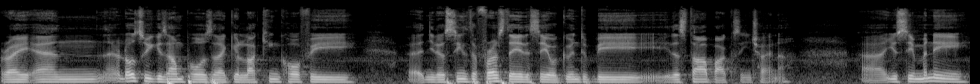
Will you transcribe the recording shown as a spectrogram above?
right? And lots of examples like Luckin Coffee, you know, since the first day they say we're going to be the Starbucks in China. Uh, you see many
